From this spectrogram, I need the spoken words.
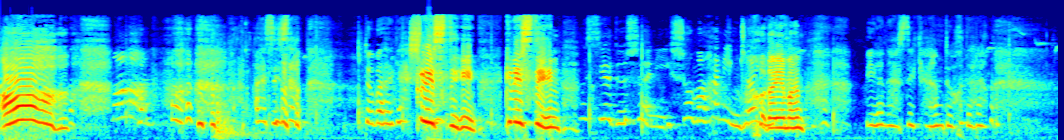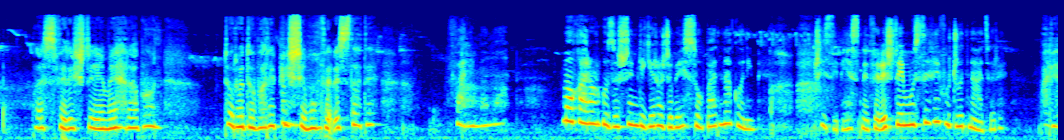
آه. عزیزم تو برگشت. کریستین کریستین. موسیو دوشانی شما همینجا خدای من. بیا نزدیک هم دخترم. پس فرشته مهربون تو رو دوباره پیشمون فرستاده. ولی مامان ما قرار گذاشتیم دیگه راجبه صحبت نکنیم. چیزی به اسم فرشته موسیقی وجود نداره. ولی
